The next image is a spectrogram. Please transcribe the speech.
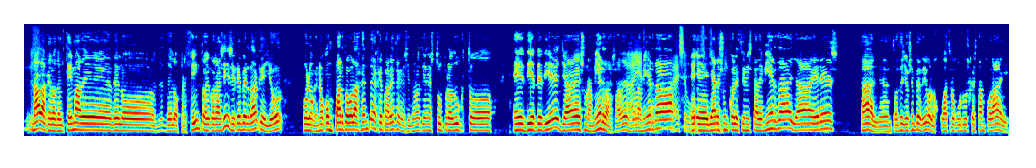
nada, que lo del tema de, de los, de, los precintos y cosas así, sí que es verdad que yo, por lo que no comparto con la gente, es que parece que si tú no tienes tu producto eh, 10 de 10, ya es una mierda, ¿sabes? Ahí una está, mierda, eh, ya eres un coleccionista de mierda, ya eres tal. Entonces yo siempre digo, los cuatro gurús que están por ahí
